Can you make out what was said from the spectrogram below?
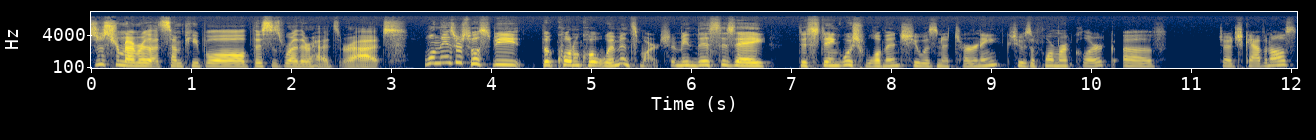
just remember that some people, this is where their heads are at. Well, and these are supposed to be the quote unquote women's march. I mean, this is a distinguished woman. She was an attorney, she was a former clerk of Judge Kavanaugh's.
